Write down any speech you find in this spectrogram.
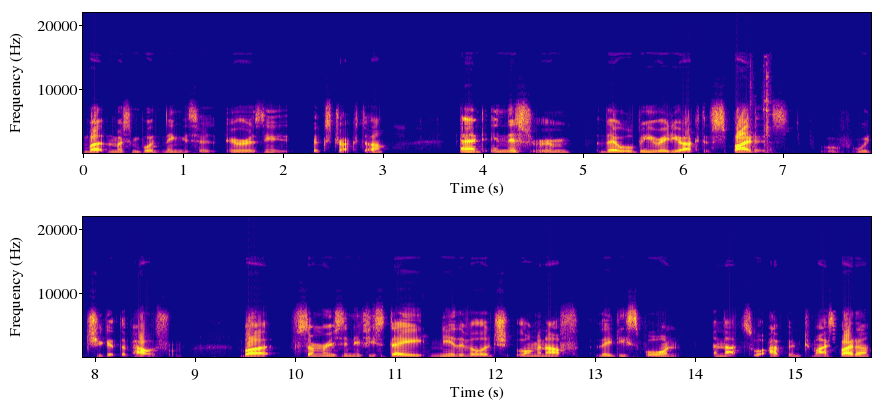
But the most important thing is here is the extractor. And in this room there will be radioactive spiders which you get the powers from. But for some reason if you stay near the village long enough they despawn and that's what happened to my spider.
